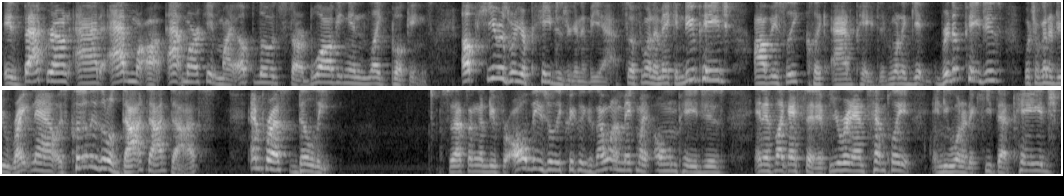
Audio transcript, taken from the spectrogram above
is background ad, ad, mar- uh, market, my uploads, start blogging, and like bookings. Up here is where your pages are gonna be at. So if you want to make a new page, obviously click add page. If you want to get rid of pages, which I'm gonna do right now, is click on these little dot dot dots and press delete. So that's what I'm going to do for all these really quickly because I want to make my own pages. And if, like I said, if you already on template and you wanted to keep that page,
